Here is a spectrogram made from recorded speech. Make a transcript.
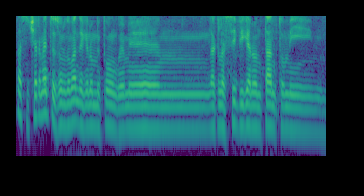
Ma sinceramente sono domande che non mi pongo, mi, mm, la classifica non tanto mi,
